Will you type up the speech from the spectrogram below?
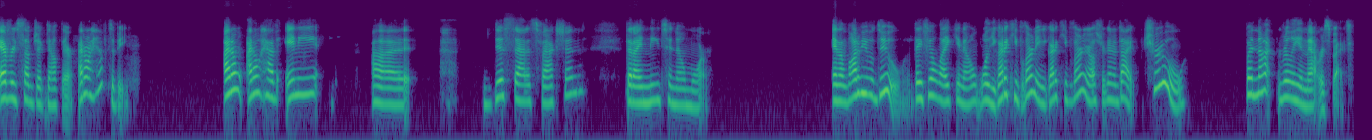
every subject out there. I don't have to be. I don't I don't have any uh dissatisfaction that I need to know more. And a lot of people do. They feel like, you know, well, you got to keep learning. You got to keep learning or else you're going to die. True, but not really in that respect.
